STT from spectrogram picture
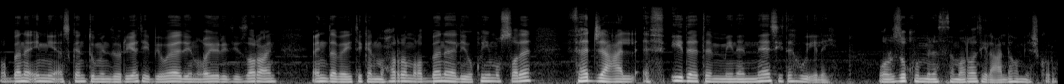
ربنا إني أسكنت من ذريتي بواد غير ذي زرع عند بيتك المحرم. ربنا ليقيموا الصلاة فاجعل أفئدة من الناس تهوي إليهم وارزقهم من الثمرات لعلهم يشكرون.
